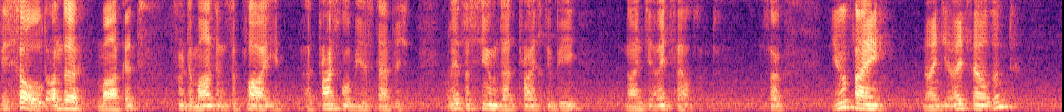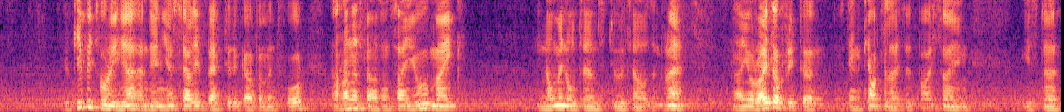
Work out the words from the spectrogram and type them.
be sold on the market through demand and supply. It, a price will be established. Let's assume that price to be 98,000. So you pay 98,000, you keep it for a year and then you sell it back to the government for 100,000. So you make, in nominal terms, 2,000 rands. Now your rate of return is then calculated by saying it's the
